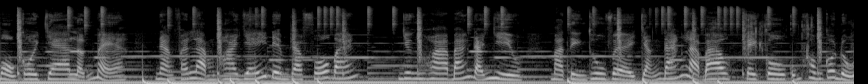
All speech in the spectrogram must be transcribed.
mồ côi cha lẫn mẹ. Nàng phải làm hoa giấy đem ra phố bán. Nhưng hoa bán đã nhiều, mà tiền thu về chẳng đáng là bao. Cây cô cũng không có đủ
